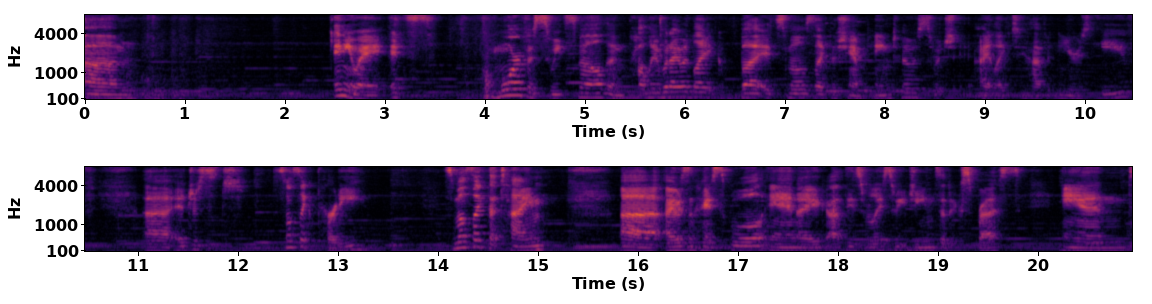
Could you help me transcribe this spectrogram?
Um, anyway, it's more of a sweet smell than probably what I would like, but it smells like the champagne toast, which I like to have at New Year's Eve. Uh, it just smells like party. It smells like that time uh, I was in high school and I got these really sweet jeans at Express and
